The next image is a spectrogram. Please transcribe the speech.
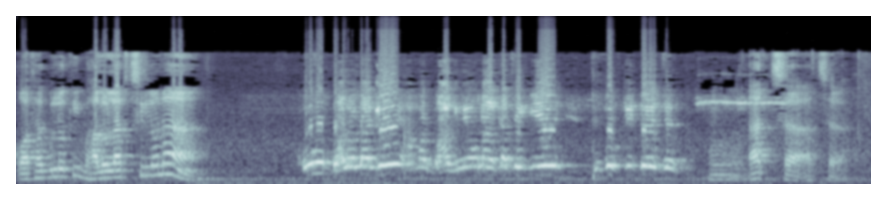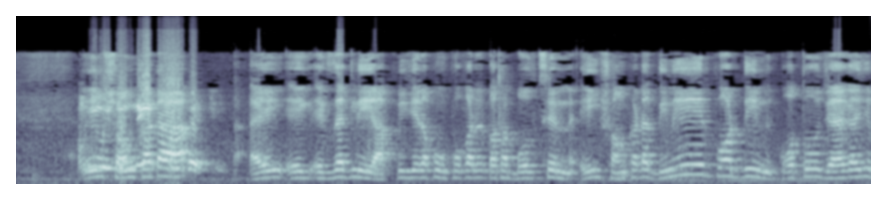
কথাগুলো কি ভালো লাগছিল না? খুব ভালো লাগে। আমার ভাগ্নে ওনার কাছে গিয়ে উপকৃত হয়েছে। আচ্ছা আচ্ছা। এই সংখ্যাটা এই এক্স্যাক্টলি আপনি যেরকম উপকারের কথা বলছেন এই সংখ্যাটা দিনের পর দিন কত জায়গায় যে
